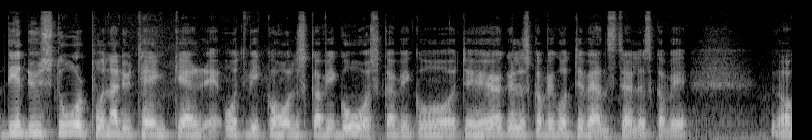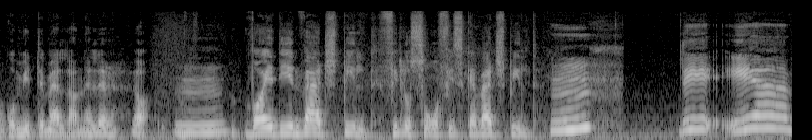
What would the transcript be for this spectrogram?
det du står på när du tänker eh, åt vilket håll ska vi gå? Ska vi gå till höger eller ska vi gå till vänster eller ska vi ja, gå mittemellan? Eller, ja. Mm. Vad är din världsbild, filosofiska världsbild? Mm. Det är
